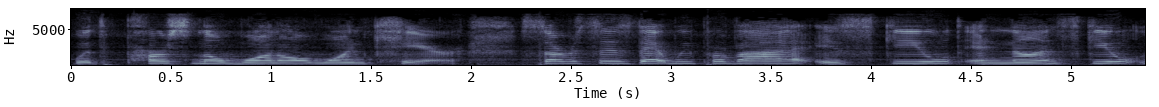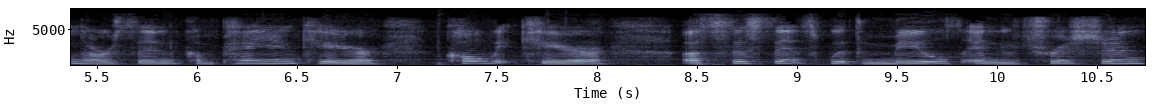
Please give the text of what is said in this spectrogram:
with personal one-on-one care. Services that we provide is skilled and non-skilled nursing, companion care, COVID care, assistance with meals and nutrition,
